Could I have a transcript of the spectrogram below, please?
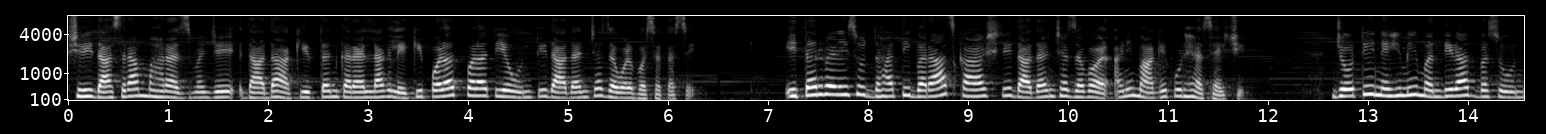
श्री दासराम महाराज म्हणजे दादा कीर्तन करायला लागले की पळत पळत येऊन ती दादांच्या जवळ बसत असे. इतर वेळीसुद्धा ती बराच काळ श्री दादांच्या जवळ आणि मागे पुढे असायची. ज्योती नेहमी मंदिरात बसून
